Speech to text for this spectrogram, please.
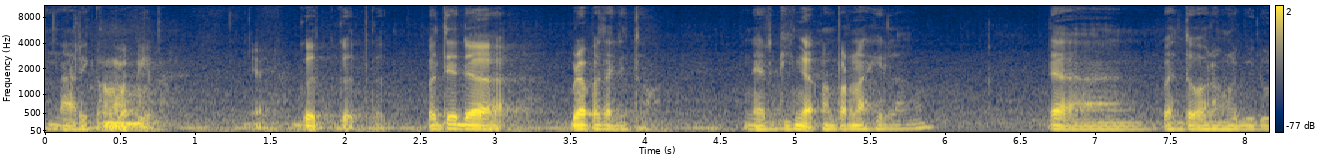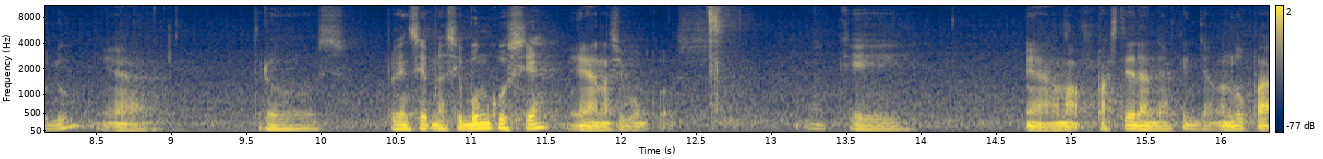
Menarik. Kurang lebih lah. Ya. Good, good, good. Berarti ada berapa tadi tuh? Energi nggak akan pernah hilang dan bantu orang lebih dulu. Ya, Terus prinsip nasi bungkus ya. ya nasi bungkus. Oke. Ya, sama pasti dan yakin jangan lupa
